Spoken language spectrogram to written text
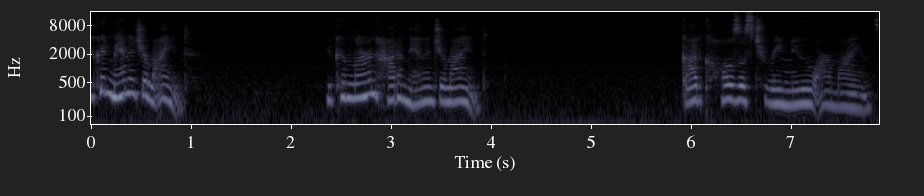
you can manage your mind. You can learn how to manage your mind. God calls us to renew our minds.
